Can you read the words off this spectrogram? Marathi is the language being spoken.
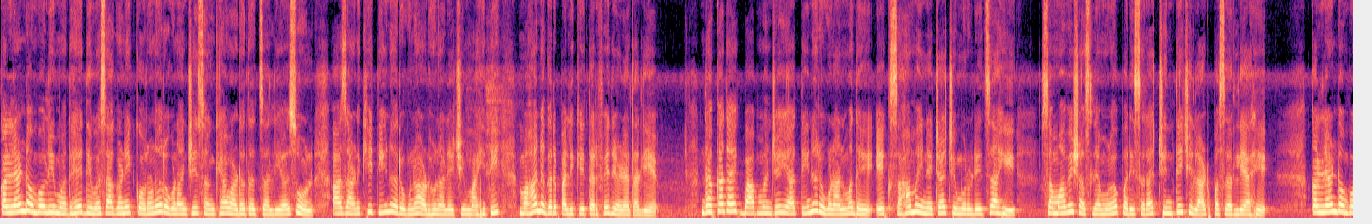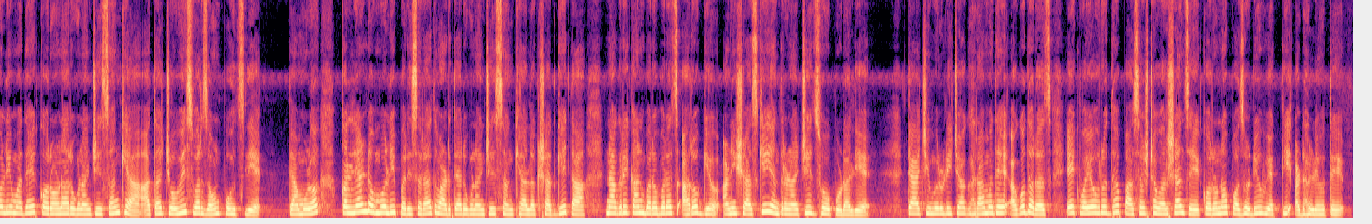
कल्याण डोंबिवलीमध्ये दिवसागणिक कोरोना रुग्णांची संख्या वाढतच चालली असून आज आणखी तीन रुग्ण आढळून आल्याची माहिती महानगरपालिकेतर्फे देण्यात आली आहे. धक्कादायक बाब म्हणजे या तीन रुग्णांमध्ये एक सहा महिन्याच्या चिमुरडीचाही समावेश असल्यामुळं परिसरात चिंतेची लाट पसरली आहे. कल्याण डोंबिवलीमध्ये कोरोना रुग्णांची संख्या आता चोवीसवर जाऊन पोहोचली आहे. त्यामुळं कल्याण डोंबिवली परिसरात वाढत्या रुग्णांची संख्या लक्षात घेता नागरिकांबरोबरच आरोग्य आणि शासकीय यंत्रणाची झोप उडाली आहे. त्या चिमुरडीच्या घरामध्ये अगोदरच एक वयोवृद्ध पासष्ट वर्षांचे कोरोना पॉझिटिव्ह व्यक्ती आढळले होते.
